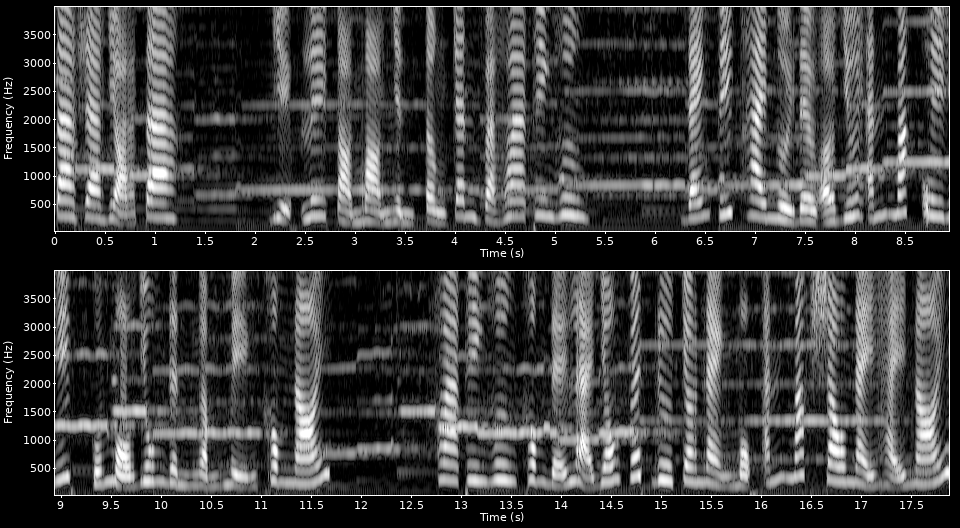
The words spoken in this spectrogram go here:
ta ra dọa ta. Diệp Ly tò mò nhìn Tần Tranh và Hoa Thiên Hương. Đáng tiếc hai người đều ở dưới ánh mắt uy hiếp của mộ dung đình ngậm miệng không nói. Hoa Thiên Hương không để lại dấu vết đưa cho nàng một ánh mắt sau này hãy nói.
